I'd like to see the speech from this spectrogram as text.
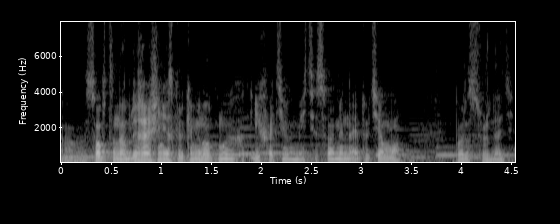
А, собственно, в ближайшие несколько минут мы и хотим вместе с вами на эту тему порассуждать.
